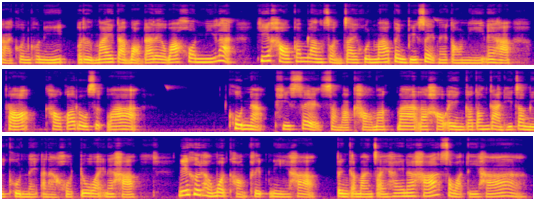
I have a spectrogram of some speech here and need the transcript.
กาสคนคนนี้หรือไม่แต่บอกได้เลยว่าคนนี้แหละ ที่เขากำลังสนใจคุณมากเป็นพิเศษในตอนนี้นะคะ เพราะเขาก็รู้สึกว่าคุณน่ะพิเศษสำหรับเขามาก ๆ แล้วเขาเองก็ต้องการที่จะมีคุณในอนาคตด้วยนะคะ นี่คือทั้งหมดของคลิปนี้ค่ะ เป็นกำลังใจให้นะคะ สวัสดีค่ะ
